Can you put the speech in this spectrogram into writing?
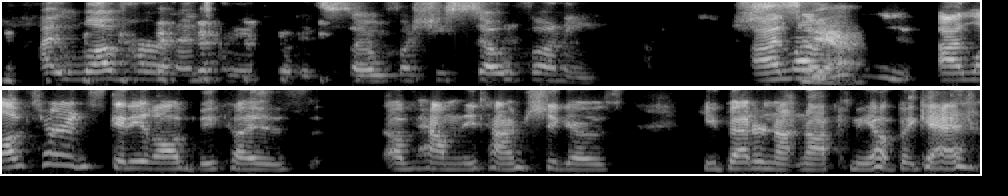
I love her in Antonio's book. It's so fun. She's so funny. I love Yeah. I loved her in Skinny Love because of how many times she goes, "He better not knock me up again."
